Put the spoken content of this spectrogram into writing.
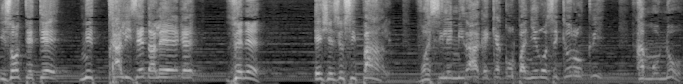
Ils ont été neutralisés dans l'air venin. Et Jésus aussi parle. Voici les miracles qui accompagneront ceux qui auront cru à mon nom.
